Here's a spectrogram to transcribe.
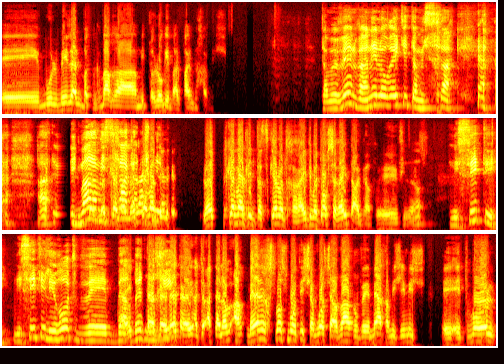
אה, מול מילאן בגמר המיתולוגי ב-2005. אתה מבין? ואני לא ראיתי את המשחק. נגמר לא המשחק, הלכתי... לא התכוונתי לתסכל אותך, הייתי בטוח שראית אגב. ניסיתי, ניסיתי לראות בהרבה דרכים. באמת, אתה לא, בערך 300 איש שבוע שעבר ו-150 איש אה, אתמול,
